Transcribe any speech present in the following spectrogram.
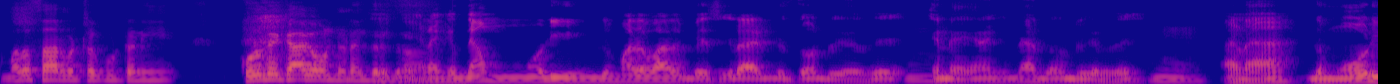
மதசார்பற்ற கூட்டணி கொள்கைக்காக ஒன்றிணைந்திருக்கிறோம் எனக்கு தான் மோடி வந்து மதவாதம் பேசுகிறார் என்று தோன்றுகிறது. என்ன எனக்கு தான் தோன்றுகிறது. ஆனா இந்த மோடி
